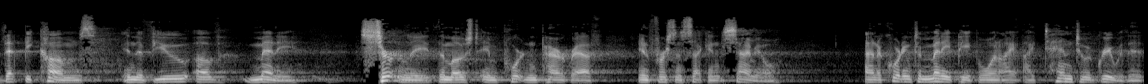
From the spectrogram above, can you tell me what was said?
that becomes, in the view of many, certainly the most important paragraph in 1st and 2nd Samuel. And according to many people, and I, I tend to agree with it,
